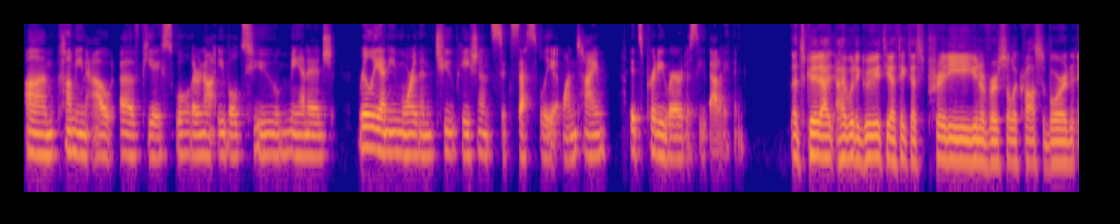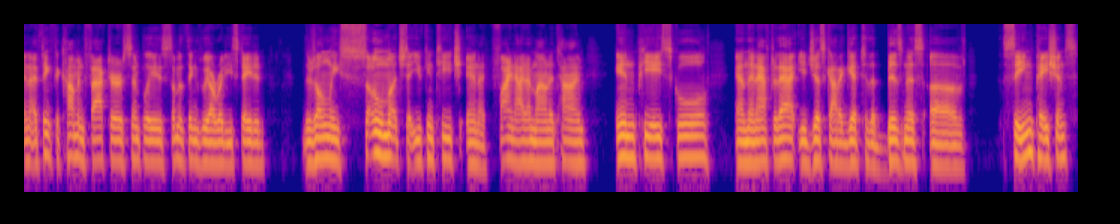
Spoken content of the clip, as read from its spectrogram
um, coming out of PA school. They're not able to manage really any more than two patients successfully at one time. It's pretty rare to see that, I think. That's good. I, I, would agree with you. I think that's pretty universal across the board. And I think the common factor simply is some of the things we already stated. There's only so much that you can teach in a finite amount of time in PA school. And then after that, you just got to get to the business of seeing patients.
